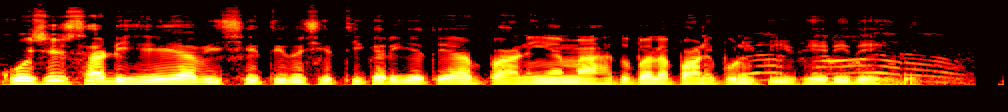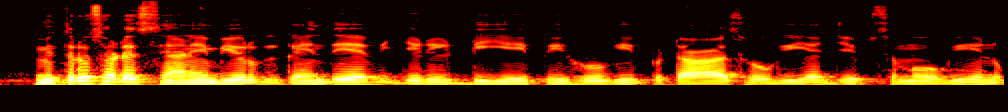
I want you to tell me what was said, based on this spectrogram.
ਕੋਸ਼ਿਸ਼ ਸਾਡੀ ਇਹ ਆ ਵੀ ਛੇਤੀ ਤੋਂ ਛੇਤੀ ਕਰੀਏ ਤੇ ਆ ਪਾਣੀ ਆ ਮੈਂ ਤੂੰ ਪਹਿਲਾਂ ਪਾਣੀ ਪੂਣੀ ਪੀ ਫੇਰ ਹੀ ਦੇਖਦੇ। ਮਿੱਤਰੋ, ਸਾਡੇ ਸਿਆਣੇ ਬਜ਼ੁਰਗ ਕਹਿੰਦੇ ਆ ਵੀ ਜਿਹੜੀ ਡੀਏਪੀ ਹੋਗੀ ਪੋਟਾਸ ਹੋਗੀ ਜਾਂ ਜਿਪਸਮ ਹੋਗੀ ਇਹਨੂੰ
